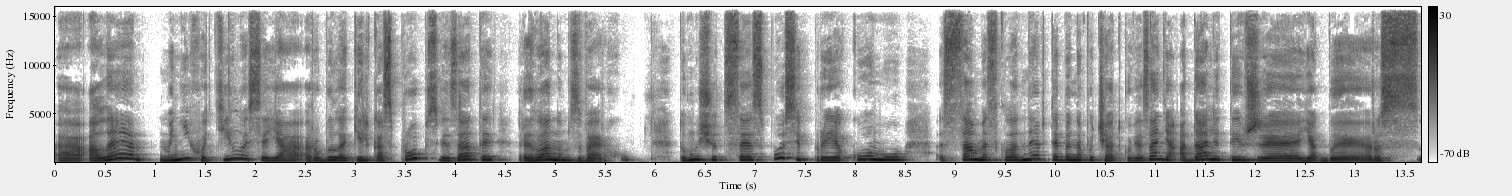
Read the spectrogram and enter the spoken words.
Е, Але мені хотілося, я робила кілька спроб зв'язати регланом зверху. Тому що це спосіб, при якому саме складне в тебе на початку в'язання, а далі ти вже якби роз,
